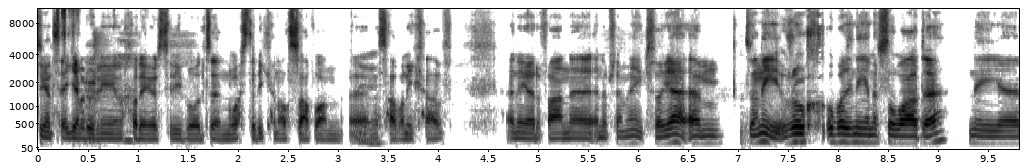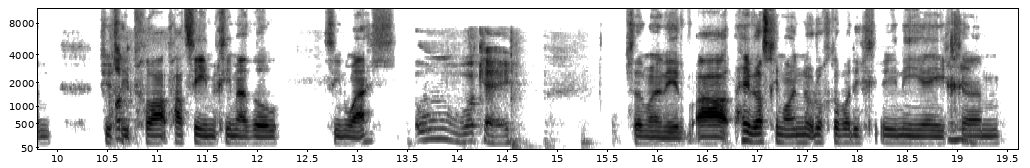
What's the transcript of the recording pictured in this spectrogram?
gan teg am rhywun i'n chwaraewr sydd wedi bod yn wastad i cynnal safon, um, mm. safon uchaf yn ei yrfan uh, yn y Premier League. So ie, yeah, um, dyna ni, rwch o bod i ni yn y sylwadau, neu um, chi ni pa, pa tîm chi'n meddwl sy'n well. Ww, oce. Okay. So, mwyn ni'r... A hefyd, os chi'n moyn, rwch gofod i, i ni eich... Mm. Um,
